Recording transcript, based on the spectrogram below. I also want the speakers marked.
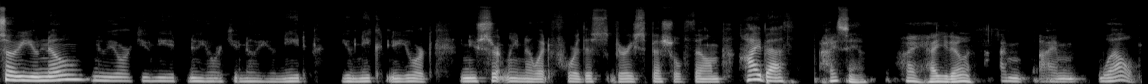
Speaker 1: So you know New York, you need New York, you know you need unique New York, and you certainly know it for this very special film. Hi, Beth.
Speaker 2: Hi, Sam. Hi. How you doing?
Speaker 1: I'm I'm well.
